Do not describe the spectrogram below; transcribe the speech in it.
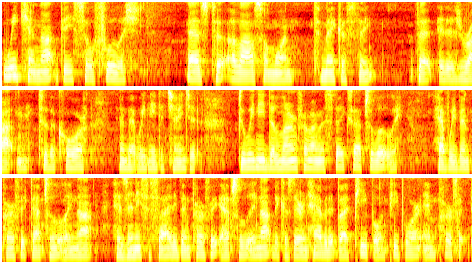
we cannot be so foolish as to allow someone to make us think that it is rotten to the core and that we need to change it. Do we need to learn from our mistakes? Absolutely. Have we been perfect? Absolutely not. Has any society been perfect? Absolutely not, because they're inhabited by people and people are imperfect.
